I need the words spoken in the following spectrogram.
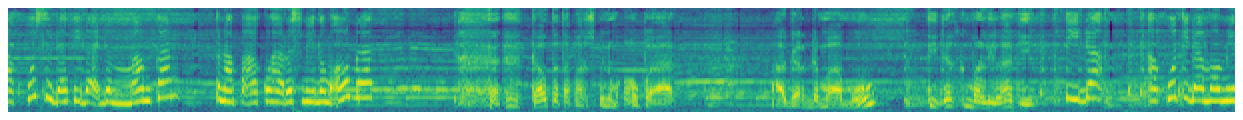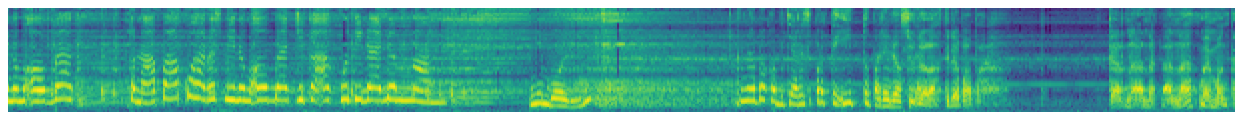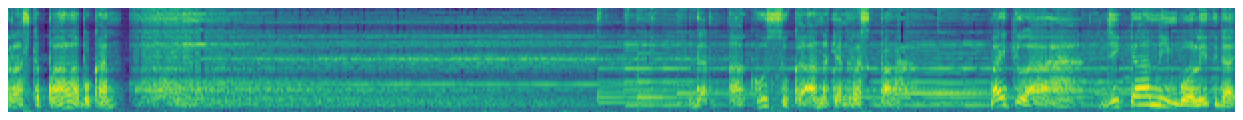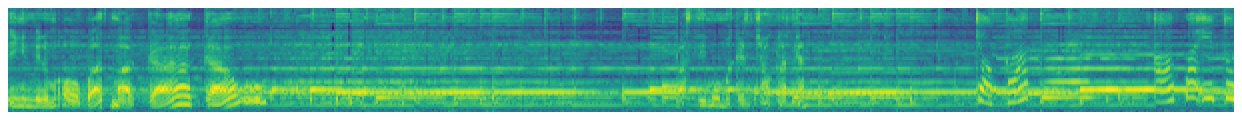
Aku sudah tidak demam kan? Kenapa aku harus minum obat? Kau tetap harus minum obat agar demammu tidak kembali lagi. Tidak, aku tidak mau minum obat. Kenapa aku harus minum obat jika aku tidak demam? Nimboli, kenapa kau bicara seperti itu pada dokter? Sudahlah, tidak apa-apa. Karena anak-anak memang keras kepala, bukan? Dan aku suka anak yang keras kepala. Baiklah, jika Nimboli tidak ingin minum obat, maka kau pasti mau makan coklat, kan? Coklat? Itu?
